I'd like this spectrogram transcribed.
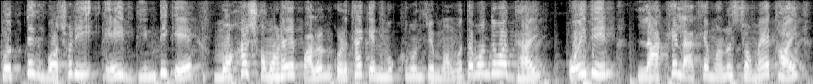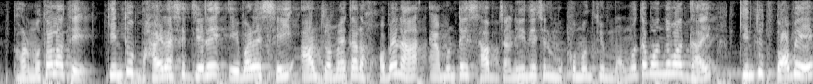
প্রত্যেক বছরই এই দিনটিকে মহা সমারোহে পালন করে থাকেন মুখ্যমন্ত্রী মমতা বন্দ্যোপাধ্যায়। ওই দিন লাখে লাখে মানুষ জমায়েত হয় ধর্মতলাতে। কিন্তু ভাইরাসের জেরে এবারে সেই আর জমায়েত আর হবে না এমনটাই সাফ জানিয়ে দিয়েছেন মুখ্যমন্ত্রী মমতা বন্দ্যোপাধ্যায়। কিন্তু তবে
